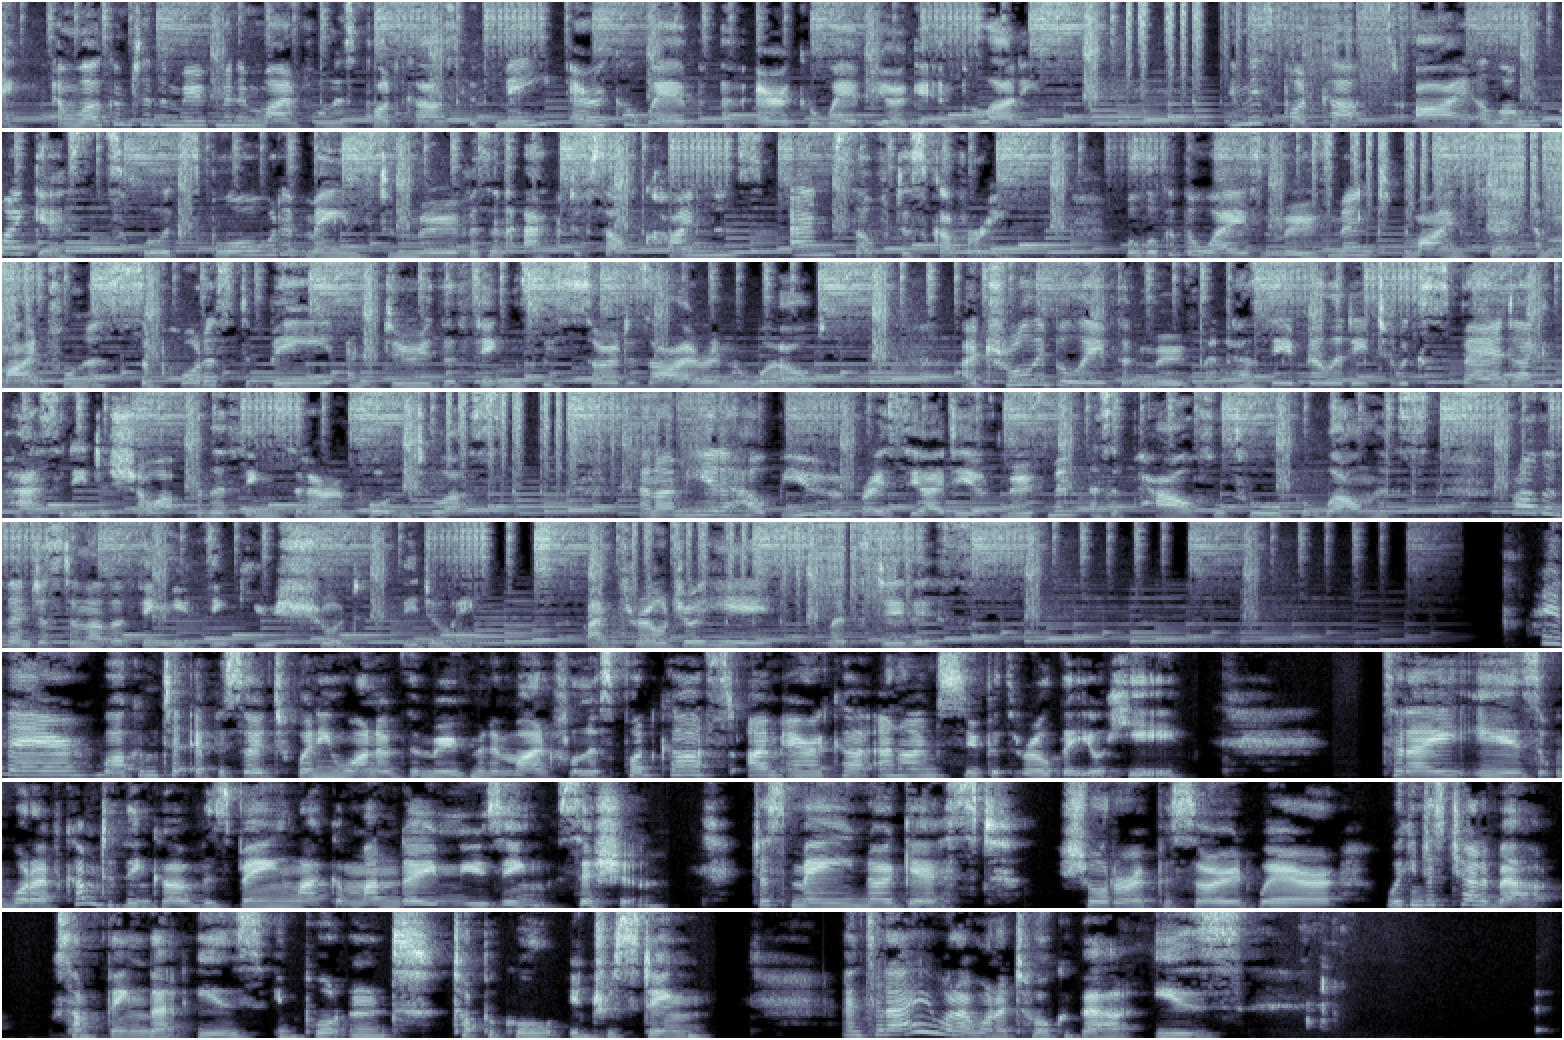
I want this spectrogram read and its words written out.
Hi, and welcome to the Movement and Mindfulness podcast with me, Erica Webb of Erica Webb Yoga and Pilates. In this podcast, I, along with my guests, will explore what it means to move as an act of self kindness and self discovery. We'll look at the ways movement, mindset, and mindfulness support us to be and do the things we so desire in the world. I truly believe that movement has the ability to expand our capacity to show up for the things that are important to us and I'm here to help you embrace the idea of movement as a powerful tool for wellness, rather than just another thing you think you should be doing. I'm thrilled you're here. Let's do this. Hey there, welcome to episode 21 of the Movement and Mindfulness podcast. I'm Erica, and I'm super thrilled that you're here. Today is what I've come to think of as being like a Monday musing session. Just me, no guest, shorter episode where we can just chat about something that is important, topical, interesting. And today, what I want to talk about is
